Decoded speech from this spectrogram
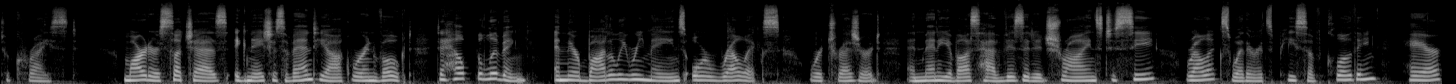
to Christ. Martyrs such as Ignatius of Antioch were invoked to help the living, and their bodily remains or relics were treasured. And many of us have visited shrines to see relics, whether it's piece of clothing, hair,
